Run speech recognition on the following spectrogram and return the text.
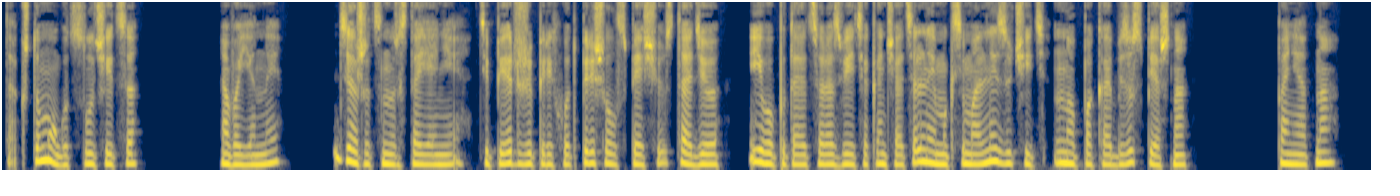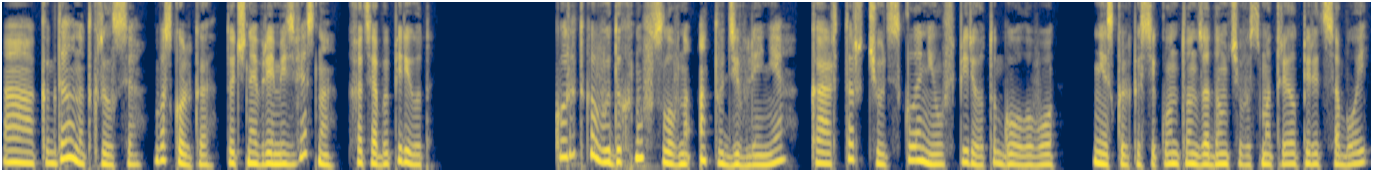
так что могут случиться. А военные? Держатся на расстоянии. Теперь же переход перешел в спящую стадию. Его пытаются развеять окончательно и максимально изучить, но пока безуспешно. Понятно. А когда он открылся? Во сколько? Точное время известно? Хотя бы период? Коротко выдохнув, словно от удивления, Картер чуть склонил вперед голову. Несколько секунд он задумчиво смотрел перед собой,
